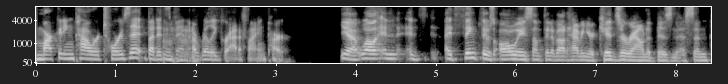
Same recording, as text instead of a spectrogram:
marketing power towards it but it's mm-hmm. been a really gratifying part yeah, well, and and I think there's always something about having your kids around a business, and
